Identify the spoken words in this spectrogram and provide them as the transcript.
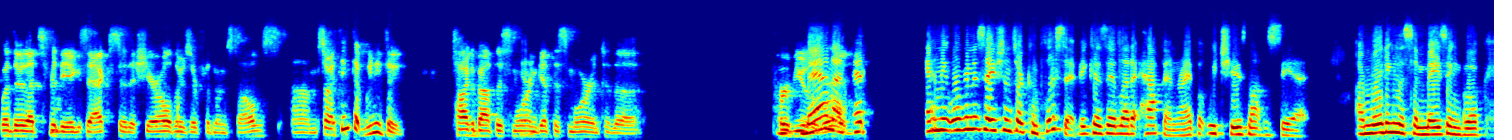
whether that's for the execs or the shareholders or for themselves. Um, so I think that we need to talk about this more and get this more into the purview Man, of the world. And, and the organizations are complicit because they let it happen, right? But we choose not to see it. I'm reading this amazing book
